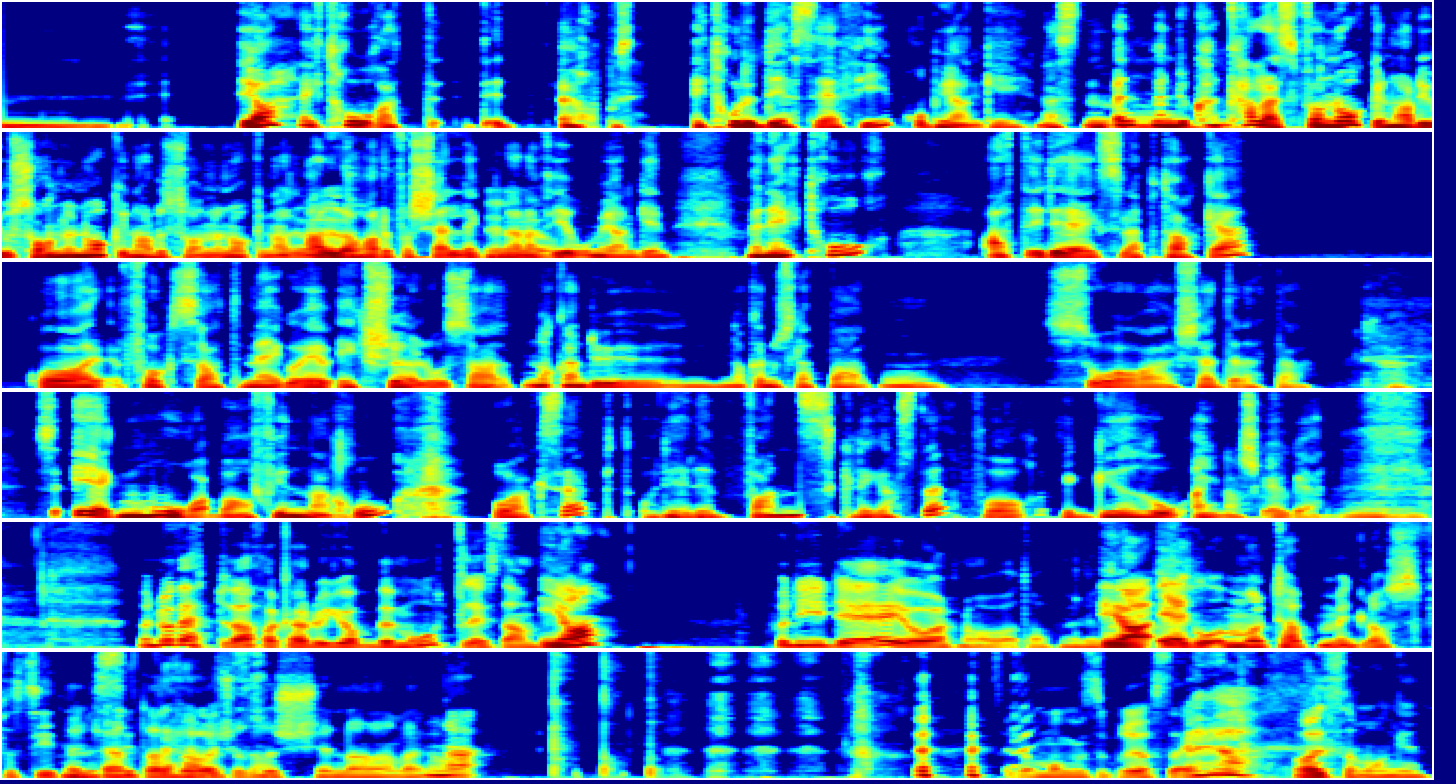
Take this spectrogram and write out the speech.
Ja, jeg tror at jeg, håper å si, jeg tror det er det som er fibromyalgi, nesten. Men, men du kan kalle det For noen har det jo sånn, og noen har det sånn, og noen har, Jo, jo. alle har det forskjellig med Jo, denne fibromyalgien. Men jeg tror at idet jeg slapp taket, og folk sa til meg, og jeg, jeg sjøl òg sa nå kan, du, nå kan du slappe av, Mm. så skjedde dette. Så jeg må bare finne ro og aksept, og det er det vanskeligste for Gro Einar Skauge. Men da vet du i hvert fall hva du jobber mot, liksom. Ja, Fordi det er jo Nå må jeg ta på meg glass. ja, jeg må ta på meg glass, for siden Jeg vi kjente sitter at det her. var ikke Liksom. så skinnende lenger. Nei. Så det er mange som bryr seg. Oi, så mange.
